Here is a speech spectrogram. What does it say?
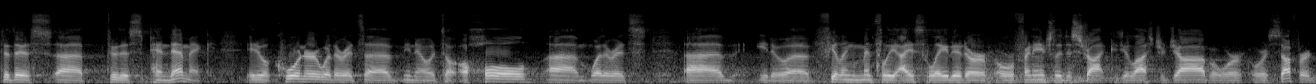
to this uh, through this pandemic into a corner, whether it's a you know it's a, a hole, um, whether it's uh, you know, uh, feeling mentally isolated or, or financially distraught because you lost your job or, or suffered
